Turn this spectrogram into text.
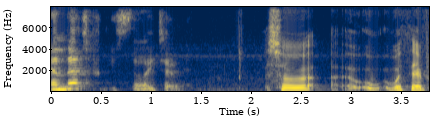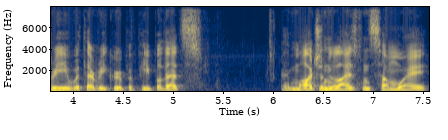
And that's pretty silly too. So, uh, with every with every group of people that's marginalized in some way,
